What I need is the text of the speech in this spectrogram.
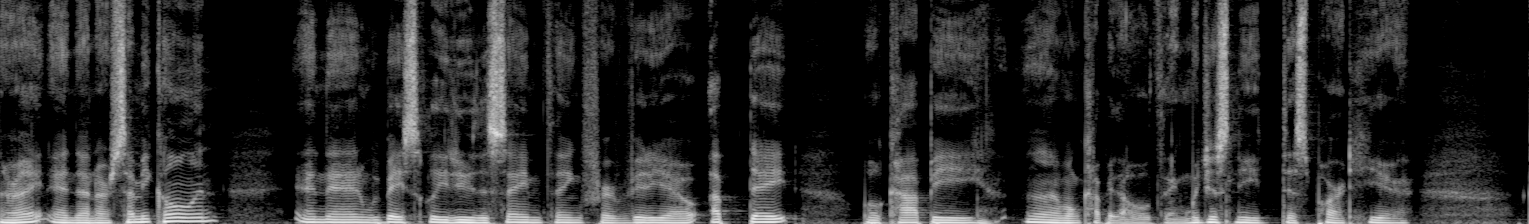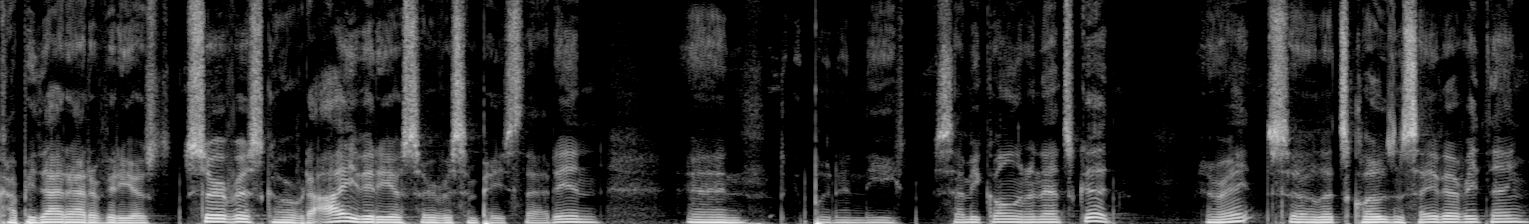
All right, and then our semicolon. And then we basically do the same thing for video update. We'll copy, Eh, I won't copy the whole thing. We just need this part here Copy that out of video service, go over to iVideo service and paste that in and put in the semicolon and that's good. All right, so let's close and save everything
